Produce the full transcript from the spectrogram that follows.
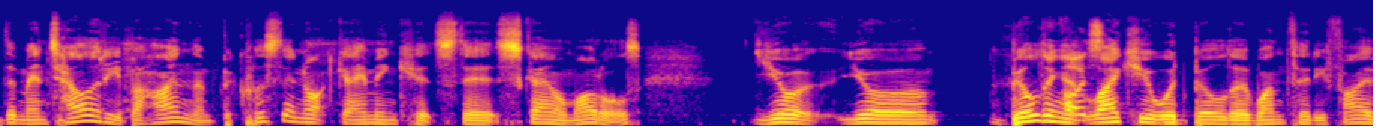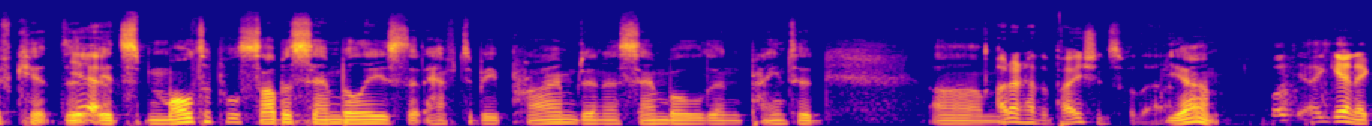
the mentality behind them, because they're not gaming kits, they're scale models. You're you're building Oh, it like you would build a 135 kit. That Yeah. It's multiple sub-assemblies that have to be primed and assembled and painted. I don't have the patience for that. Yeah. Well, again, it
